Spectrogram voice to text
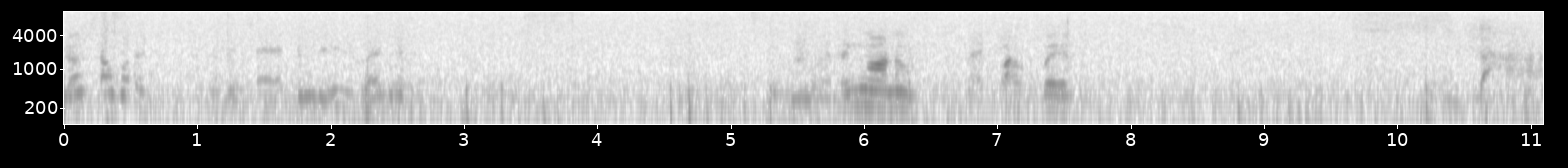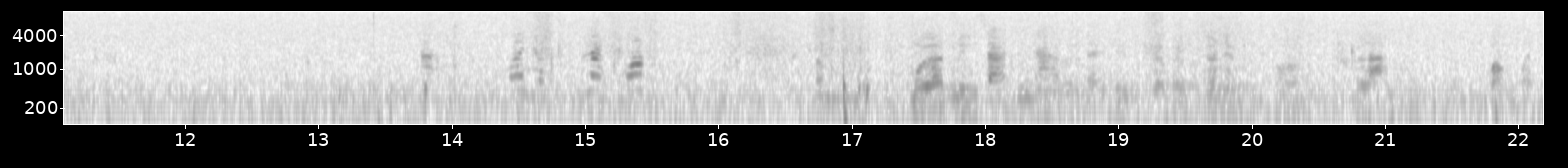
nướng xong rồi mình sẽ chuẩn bị lấy lên. Người thấy ngon không? quăng đã, đá mưa mình ra nhà rồi đấy giờ mình cho nên mình có làm bóc bạch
